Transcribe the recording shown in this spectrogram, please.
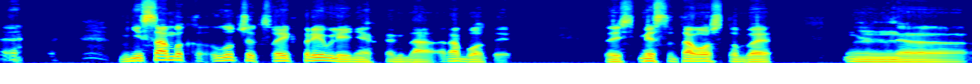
В не самых лучших своих проявлениях, когда работает. То есть вместо того, чтобы э, ну,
